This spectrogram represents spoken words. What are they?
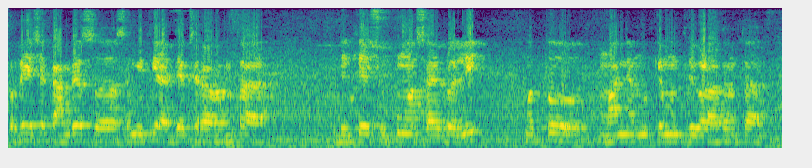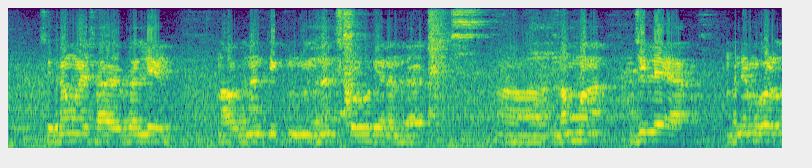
ಪ್ರದೇಶ ಕಾಂಗ್ರೆಸ್ ಸಮಿತಿ ಅಧ್ಯಕ್ಷರಾದಂಥ ಡಿ ಕೆ ಶಿವಕುಮಾರ್ ಸಾಹೇಬರಲ್ಲಿ ಮತ್ತು ಮಾನ್ಯ ಮುಖ್ಯಮಂತ್ರಿಗಳಾದಂಥ ಸಿದ್ದರಾಮಯ್ಯ ಸಾಹೇಬರಲ್ಲಿ ನಾವು ವಿನಂತಿ ವಿನಂತಿಸಿಕೊಳ್ಳುವುದೇನೆಂದರೆ ನಮ್ಮ ಜಿಲ್ಲೆಯ ಮನೆ ಮಗಳು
